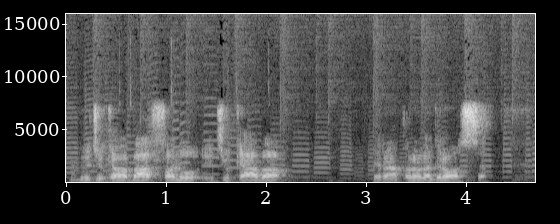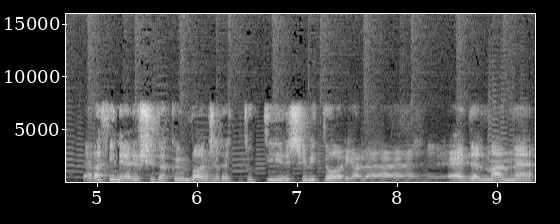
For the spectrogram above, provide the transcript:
dove giocava Buffalo e giocava, era una parola grossa. E alla fine è riuscito a coinvolgere tutti i ricevitori. Eh, Edelman,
